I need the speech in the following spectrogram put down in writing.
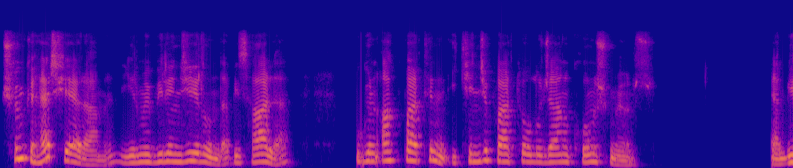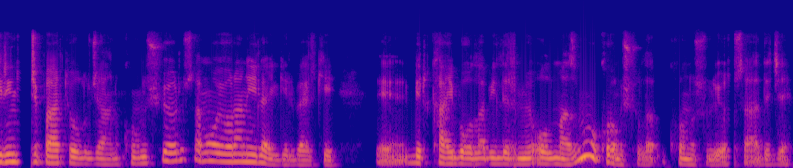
Çünkü her şeye rağmen 21. yılında biz hala bugün AK Parti'nin ikinci parti olacağını konuşmuyoruz. Yani birinci parti olacağını konuşuyoruz ama oy oranıyla ilgili belki e, bir kaybı olabilir mi olmaz mı o konuşuluyor sadece.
